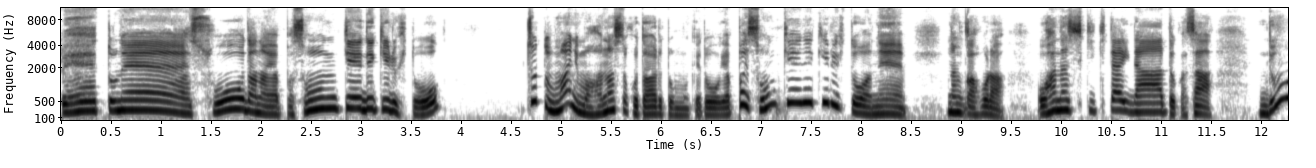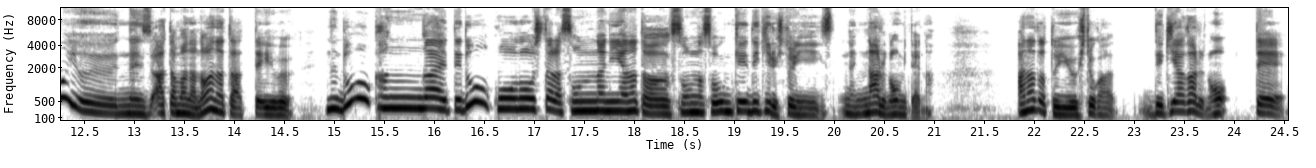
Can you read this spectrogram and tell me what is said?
えー、っとね、そうだな、やっぱ尊敬できる人？ちょっと前にも話したことあると思うけど、やっぱり尊敬できる人はね、なんかほら、お話聞きたいなとかさ、どういうね、頭なの？あなたっていう。どう考えて、どう行動したらそんなにあなたはそんな尊敬できる人になるの？みたいな。あなたという人が出来上がるの？って、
